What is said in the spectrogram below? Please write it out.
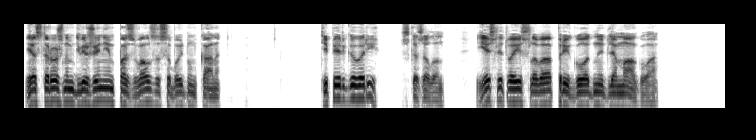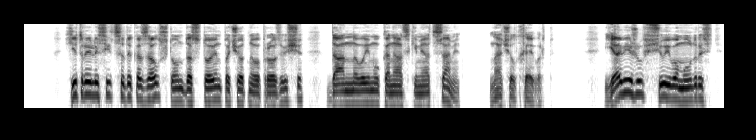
и осторожным движением позвал за собой Дункана. — Теперь говори, — сказал он, — если твои слова пригодны для Магуа. Хитрый лисица доказал, что он достоин почетного прозвища, данного ему канадскими отцами, — начал Хейвард. Я вижу всю его мудрость,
